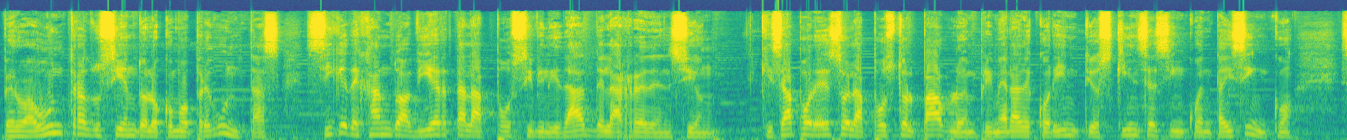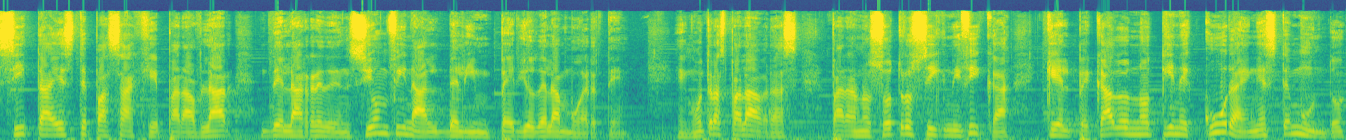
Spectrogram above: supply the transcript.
Pero aún traduciéndolo como preguntas, sigue dejando abierta la posibilidad de la redención. Quizá por eso el apóstol Pablo en 1 Corintios 15:55 cita este pasaje para hablar de la redención final del imperio de la muerte. En otras palabras, para nosotros significa que el pecado no tiene cura en este mundo,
